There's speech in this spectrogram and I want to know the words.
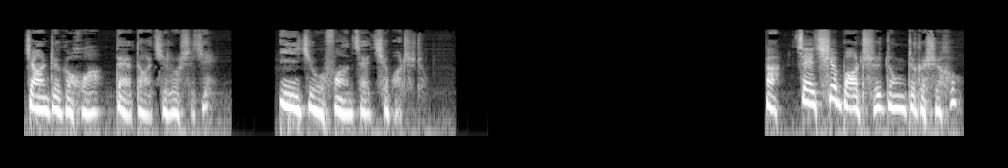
将这个花带到极乐世界，依旧放在七宝池中。啊，在七宝池中，这个时候，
